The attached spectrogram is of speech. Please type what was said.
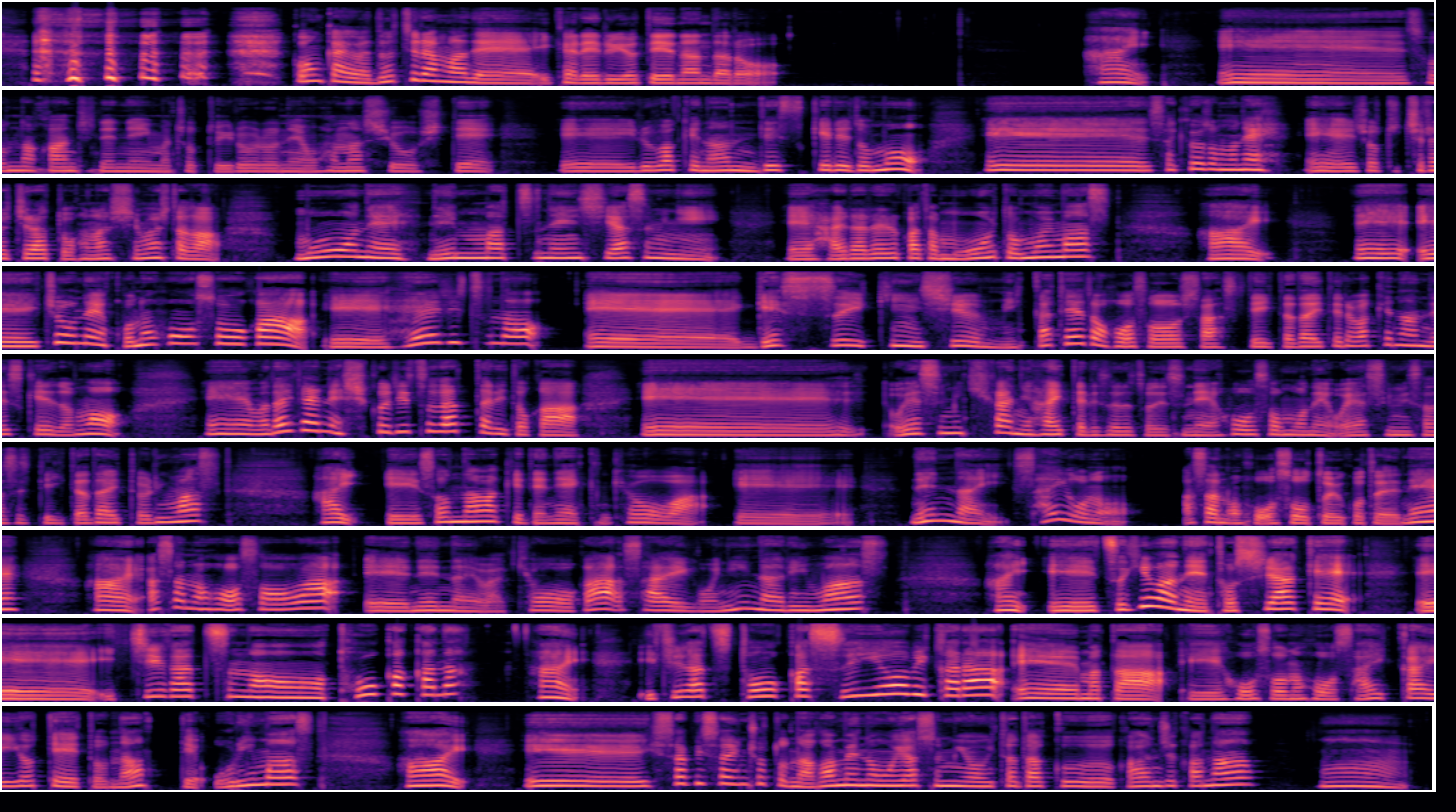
今回はどちらまで行かれる予定なんだろう？はい。えー、そんな感じでね、今ちょっといろいろね、お話をして、えー、いるわけなんですけれども、えー、先ほどもね、えー、ちょっとチラチラとお話ししましたが、もうね、年末年始休みに、えー、入られる方も多いと思います。はい。えー、一応ね、この放送が、えー、平日のえー、月水金週3日程度放送させていただいてるわけなんですけれども、えー、まあ大体ね、祝日だったりとか、えー、お休み期間に入ったりするとですね、放送もね、お休みさせていただいております。はい、えー、そんなわけでね、今日は、えー、年内最後の朝の放送ということでね。はい。朝の放送は、えー、年内は今日が最後になります。はい。えー、次はね、年明け、えー、1月の10日かなはい。1月10日水曜日から、えー、また、えー、放送の方再開予定となっております。はい。えー、久々にちょっと長めのお休みをいただく感じかな。うん。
